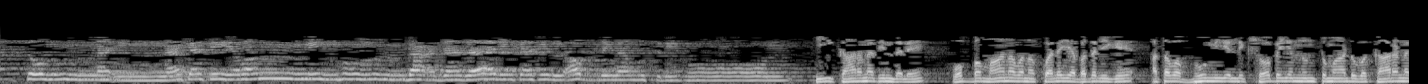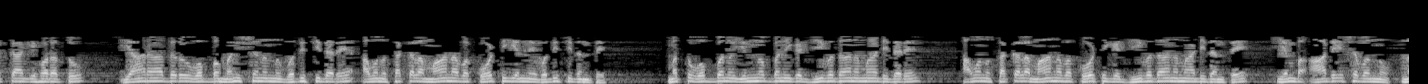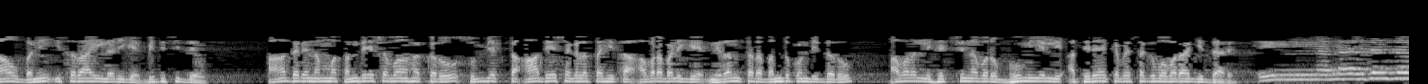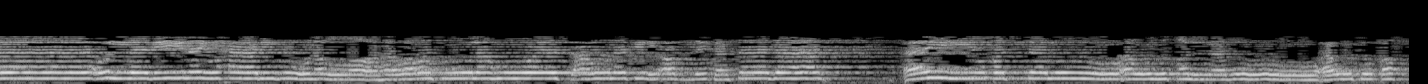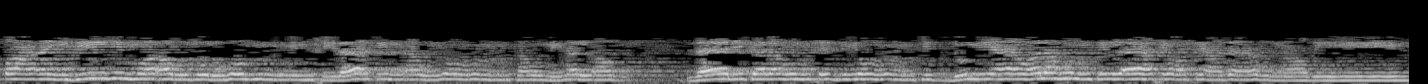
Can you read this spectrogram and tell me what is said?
ثم إن كثيرا منهم بعد ذلك في الأرض لمسرفون ಈ ಕಾರಣದಿಂದಲೇ ಒಬ್ಬ ಮಾನವನ ಕೊಲೆಯ ಬದಲಿಗೆ ಅಥವಾ ಭೂಮಿಯಲ್ಲಿ ಕ್ಷೋಭೆಯನ್ನುಂಟು ಮಾಡುವ ಕಾರಣಕ್ಕಾಗಿ ಹೊರತು ಯಾರಾದರೂ ಒಬ್ಬ ಮನುಷ್ಯನನ್ನು ವಧಿಸಿದರೆ ಅವನು ಸಕಲ ಮಾನವ ಕೋಟಿಯನ್ನೇ ವಧಿಸಿದಂತೆ ಮತ್ತು ಒಬ್ಬನು ಇನ್ನೊಬ್ಬನಿಗೆ ಜೀವದಾನ ಮಾಡಿದರೆ ಅವನು ಸಕಲ ಮಾನವ ಕೋಟಿಗೆ ಜೀವದಾನ ಮಾಡಿದಂತೆ ಎಂಬ ಆದೇಶವನ್ನು ನಾವು ಬನಿ ಇಸರಾಯಿಲರಿಗೆ ವಿಧಿಸಿದ್ದೆವು. ಆದರೆ ನಮ್ಮ ಸಂದೇಶವಾಹಕರು ಸುವ್ಯಕ್ತ ಆದೇಶಗಳ ಸಹಿತ ಅವರ ಬಳಿಗೆ ನಿರಂತರ ಬಂದುಕೊಂಡಿದ್ದರು ಅವರಲ್ಲಿ ಹೆಚ್ಚಿನವರು ಭೂಮಿಯಲ್ಲಿ ಅತಿರೇಕವೆಸಗುವವರಾಗಿದ್ದಾರೆ. ಇನ್ನ أن يقتلوا أو يصلبوا أو تقطع أيديهم وأرجلهم من خلاف أو ينفوا من الأرض ذلك لهم خزي في الدنيا ولهم في الآخرة عذاب عظيم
